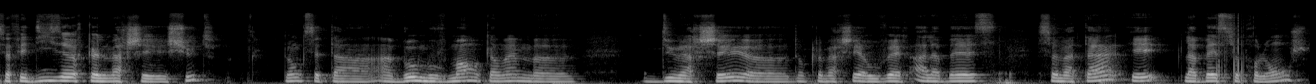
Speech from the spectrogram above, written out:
ça fait 10 heures que le marché chute donc c'est un, beau mouvement quand même euh, du marché. Euh, donc le marché a ouvert à la baisse ce matin et la baisse se prolonge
